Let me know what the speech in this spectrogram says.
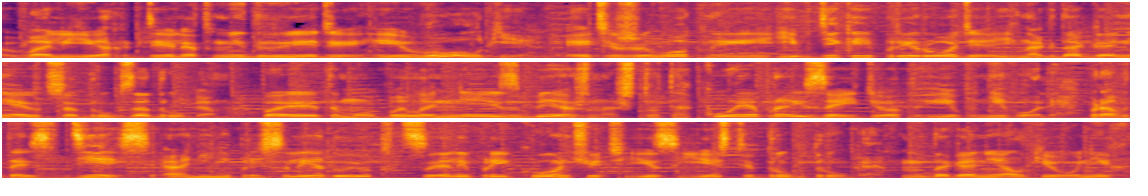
Вольер делят медведи и волки. Эти животные и в дикой природе иногда гоняются друг за другом. Поэтому было неизбежно, что такое произойдет и в неволе. Правда, здесь они не преследуют цели прикончить и съесть друг друга. Догонялки у них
